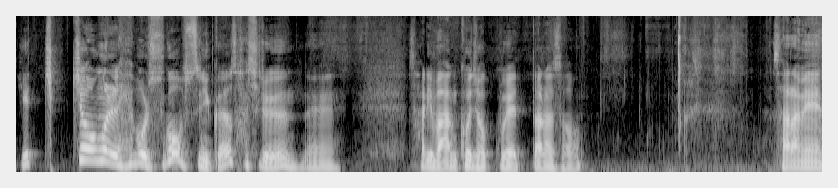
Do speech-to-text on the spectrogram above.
이게 측정을 해볼 수가 없으니까요, 사실은. 네. 살이 많고 적고에 따라서 사람의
